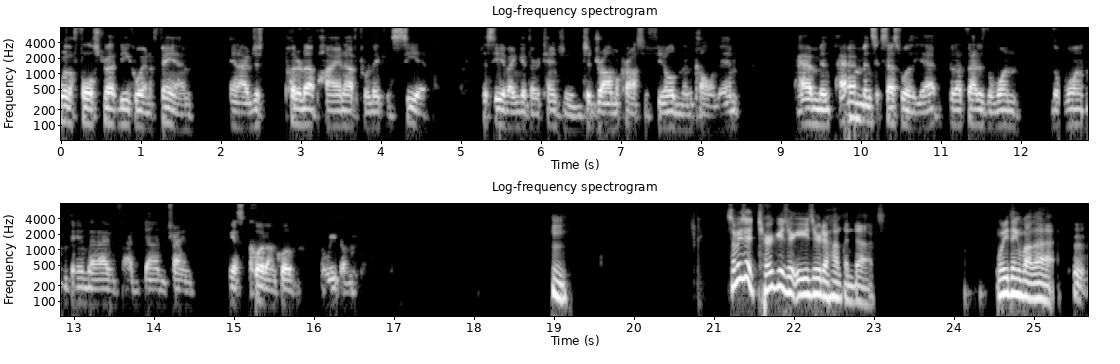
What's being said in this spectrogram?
with a full strut decoy and a fan, and I've just put it up high enough to where they can see it to see if I can get their attention to draw them across the field and then call them in. I haven't been I haven't been successful with it yet, but that, that is the one the one thing that I've I've done trying I guess quote unquote reap them. Hmm. Somebody said turkeys are easier to hunt than ducks. What do you think about that? Hmm.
